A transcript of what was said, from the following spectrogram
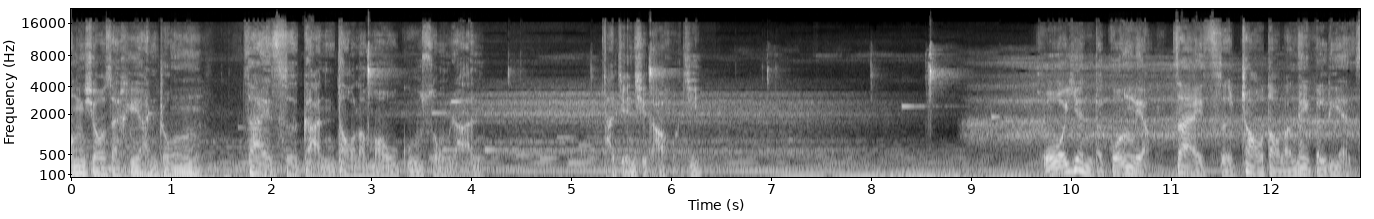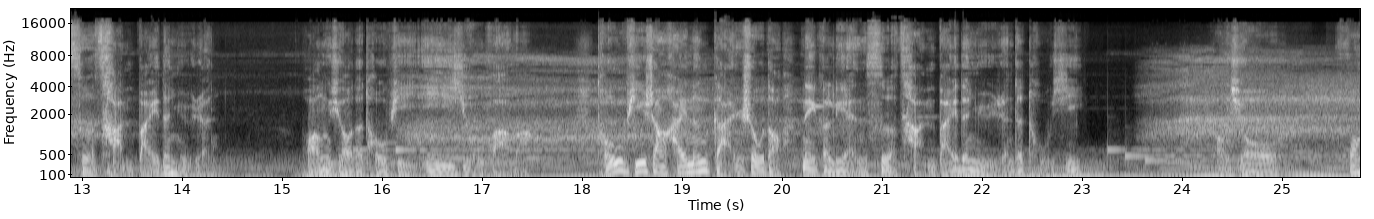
黄潇在黑暗中再次感到了毛骨悚然。他捡起打火机，火焰的光亮再次照到了那个脸色惨白的女人。黄潇的头皮依旧发麻，头皮上还能感受到那个脸色惨白的女人的吐息。黄潇慌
